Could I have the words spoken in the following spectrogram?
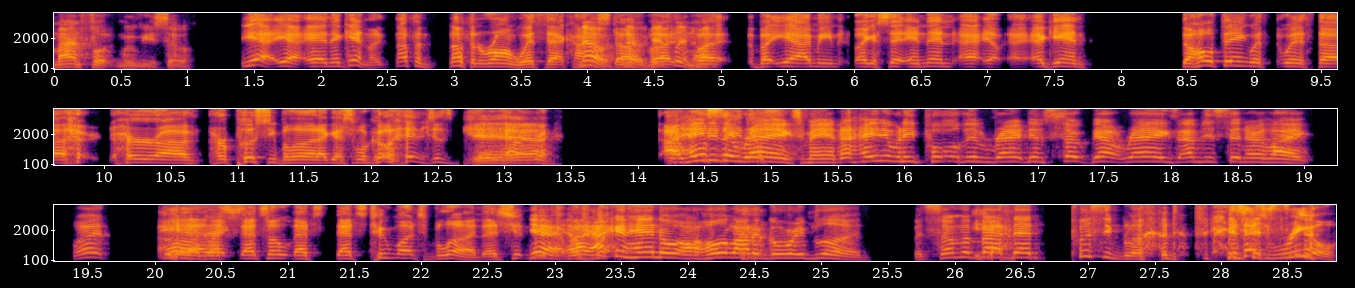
mind fuck movie. So yeah, yeah, and again, like nothing, nothing wrong with that kind no, of stuff. No, but, not. but, but yeah, I mean, like I said, and then uh, again, the whole thing with with uh, her uh, her pussy blood. I guess we'll go ahead and just get yeah. it out. I, I hated the rags, this. man. I hated when he pulled them rag, them soaked out rags. I'm just sitting there like, what? Oh, yeah, that's, like that's a that's that's too much blood. That should yeah. like, I can handle a whole lot of gory blood, but something about yeah. that pussy blood. Because that's real.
